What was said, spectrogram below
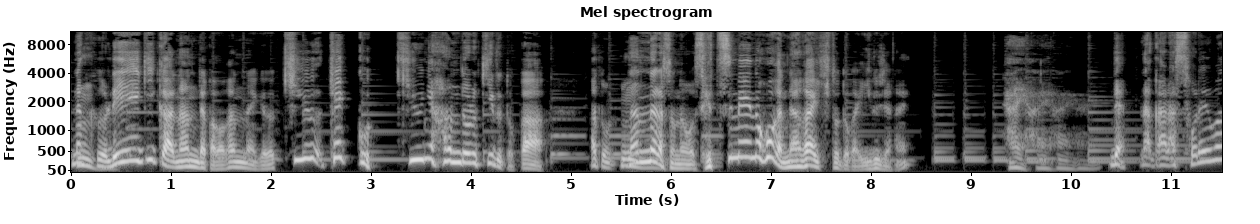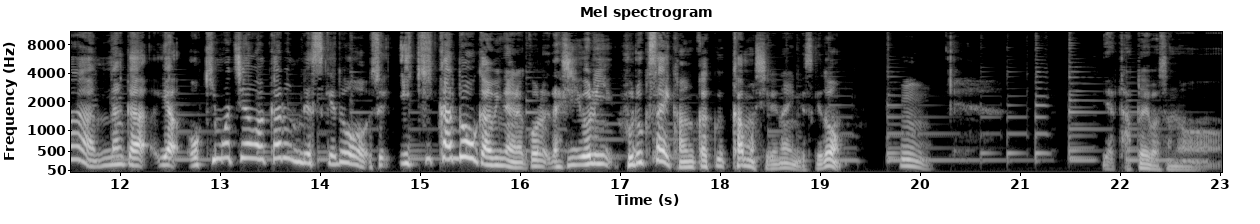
なんか、礼儀かなんだかわかんないけど、急、結構、急にハンドル切るとか、あと、うんなんならその、説明の方が長い人とかいるじゃない？はいはいはいはい。で、だからそれは、なんか、いや、お気持ちはわかるんですけど、それ、粋かどうかみたいな、この、私より古臭い感覚かもしれないんですけど、うん。いや、例えばその、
